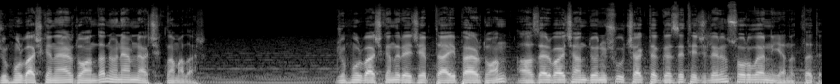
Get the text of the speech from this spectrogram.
Cumhurbaşkanı Erdoğan'dan önemli açıklamalar. Cumhurbaşkanı Recep Tayyip Erdoğan, Azerbaycan dönüşü uçakta gazetecilerin sorularını yanıtladı.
